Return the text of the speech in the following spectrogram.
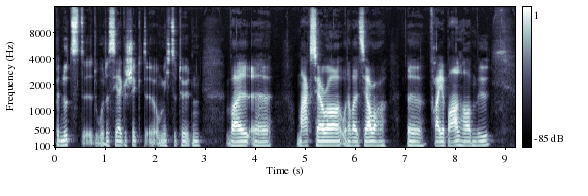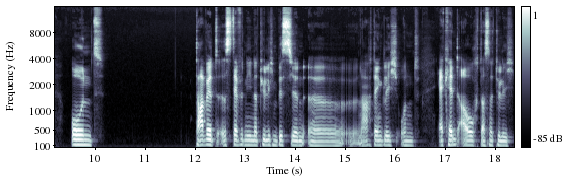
benutzt, äh, du wurdest sehr geschickt, äh, um mich zu töten, weil äh, Mark Sarah oder weil Sarah äh, freie Bahn haben will. Und da wird Stephanie natürlich ein bisschen nachdenklich und erkennt auch, dass natürlich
